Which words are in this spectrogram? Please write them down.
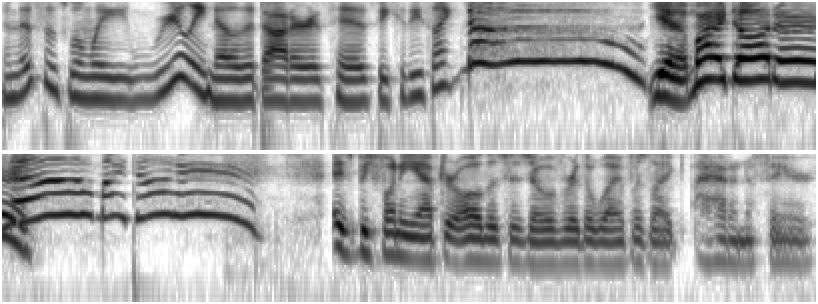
And this is when we really know the daughter is his because he's like, no, Yeah, my daughter. no, my daughter. It'd be funny after all this is over. The wife was like, "I had an affair.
